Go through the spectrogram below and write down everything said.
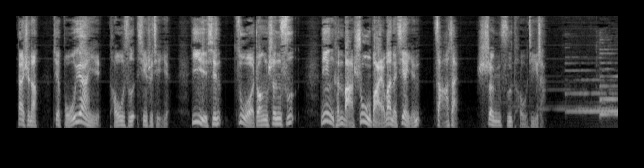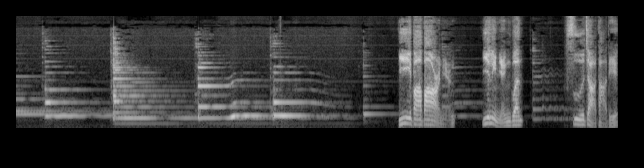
但是呢，却不愿意投资新式企业，一心坐庄生丝，宁肯把数百万的现银砸在生丝投机上。一八八二年，阴历年关，丝价大跌，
